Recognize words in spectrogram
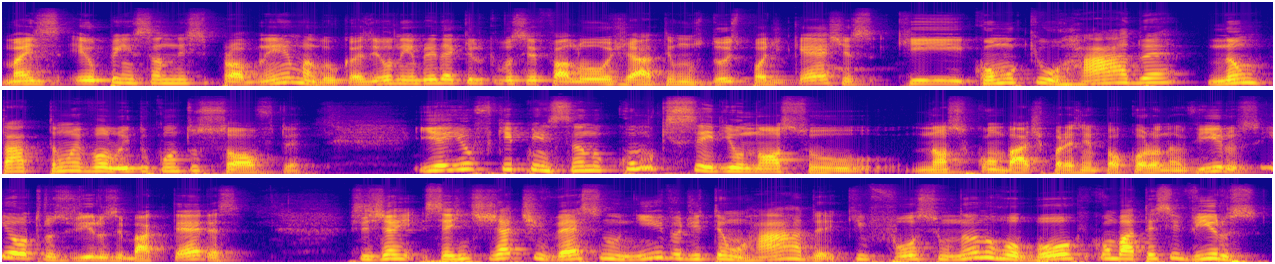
mas eu pensando nesse problema, Lucas, eu lembrei daquilo que você falou já tem uns dois podcasts, que como que o hardware não está tão evoluído quanto o software. E aí eu fiquei pensando como que seria o nosso, nosso combate, por exemplo, ao coronavírus e outros vírus e bactérias, se, já, se a gente já tivesse no nível de ter um hardware que fosse um nanorobô que combatesse vírus.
